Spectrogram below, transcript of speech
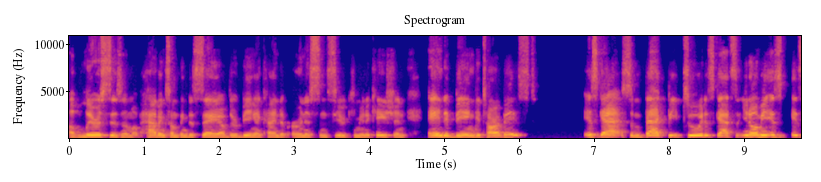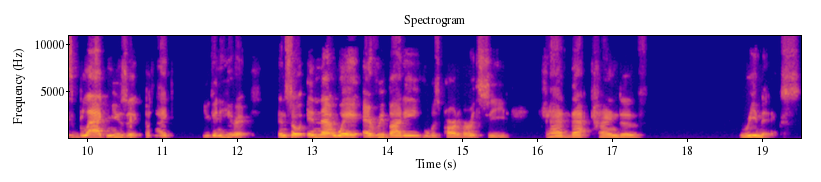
of lyricism, of having something to say, of there being a kind of earnest, sincere communication, and it being guitar based, it's got some backbeat to it. It's got some, you know, I mean, it's it's black music, but like you can hear it. And so in that way, everybody who was part of Earthseed had that kind of remix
